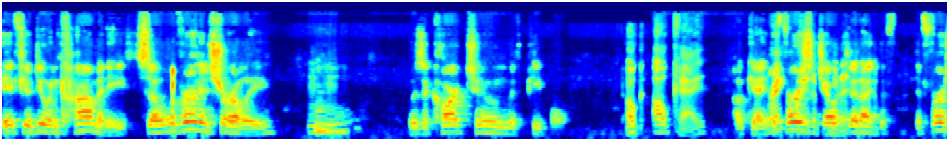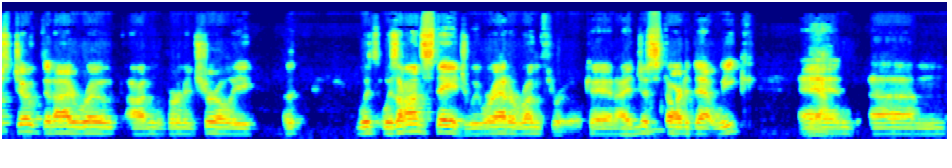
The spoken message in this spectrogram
if you're doing comedy. So Laverne and Shirley Mhm. Was a cartoon with people. Okay. okay. Okay, Great the first joke that I the, the first joke that I wrote on Vernon Shirley uh, was was on stage. We were at a run through. Okay, and I had just started that week, Yeah. and um,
